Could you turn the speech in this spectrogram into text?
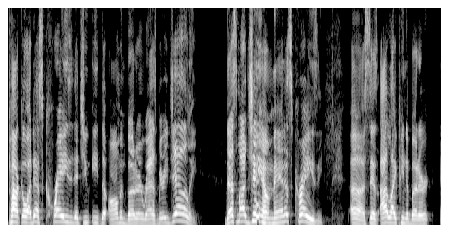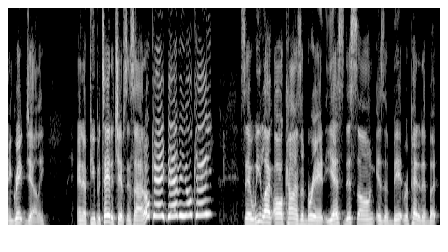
Paco, that's crazy that you eat the almond butter and raspberry jelly. That's my jam, man. That's crazy. Uh, says I like peanut butter and grape jelly and a few potato chips inside. Okay, Debbie, okay. Said we like all kinds of bread. Yes, this song is a bit repetitive, but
